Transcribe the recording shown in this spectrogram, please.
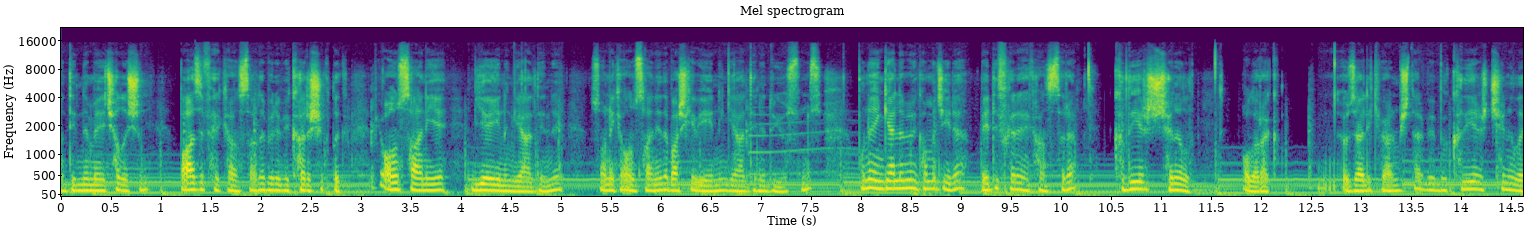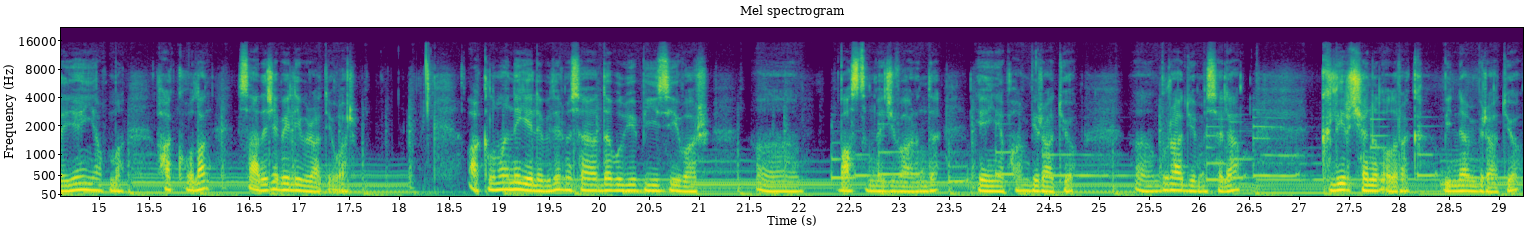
dinlemeye çalışın. Bazı frekanslarda böyle bir karışıklık. Bir 10 saniye bir yayının geldiğini, sonraki 10 saniyede başka bir yayının geldiğini duyuyorsunuz. Bunu engellemek amacıyla belli frekanslara Clear Channel olarak özellik vermişler ve bu Clear Channel'a yayın yapma hakkı olan sadece belli bir radyo var. Aklıma ne gelebilir? Mesela WBZ var. Boston ve civarında yayın yapan bir radyo. Bu radyo mesela Clear Channel olarak bilinen bir radyo.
